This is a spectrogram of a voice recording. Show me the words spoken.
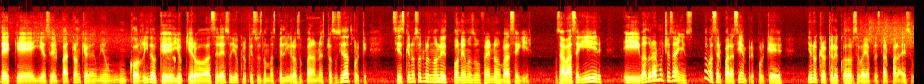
De que yo soy el patrón, que hagan un, un corrido, que yo quiero hacer eso, yo creo que eso es lo más peligroso para nuestra sociedad, porque si es que nosotros no le ponemos un freno, va a seguir. O sea, va a seguir y va a durar muchos años. No va a ser para siempre, porque yo no creo que el Ecuador se vaya a prestar para eso.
